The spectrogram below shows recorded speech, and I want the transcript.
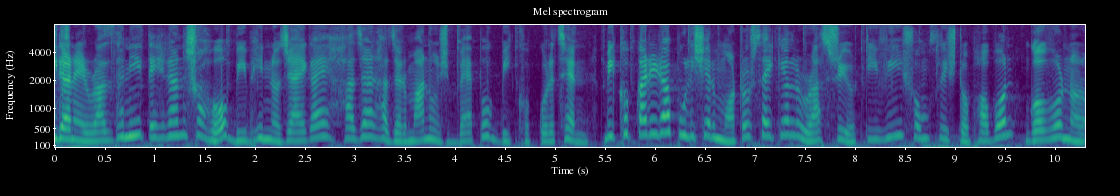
ইরানের রাজধানী তেহরান সহ বিভিন্ন জায়গায় হাজার হাজার মানুষ ব্যাপক বিক্ষোভ করেছেন। বিক্ষোভকারীরা পুলিশের মোটরসাইকেল, রাষ্ট্রীয় টিভি, সংশ্লিষ্ট ভবন, গভর্নর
